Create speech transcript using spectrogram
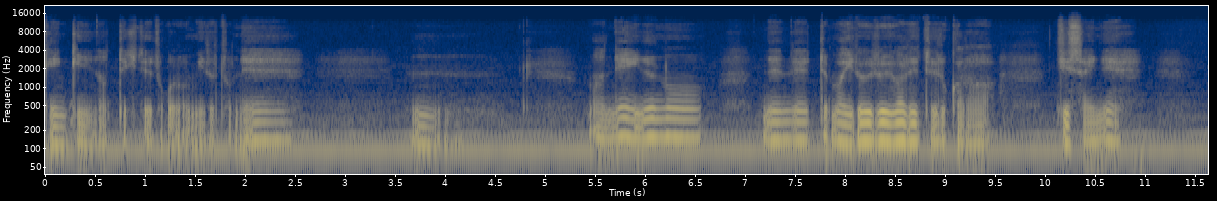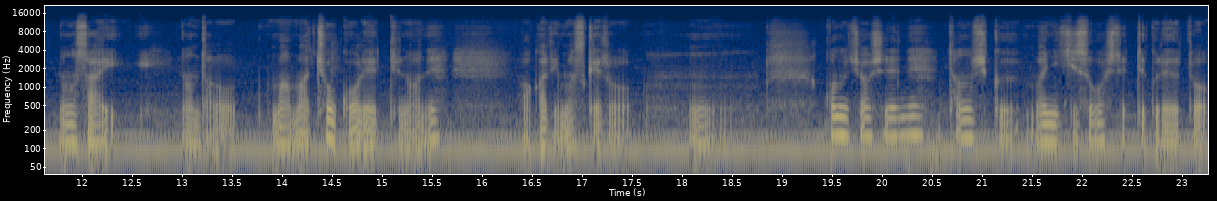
元気になってきてるところを見るとね。うん。まあね、犬の年齢ってまあいろいろ言われてるから、実際ね、何歳なんだろう。まあまあ超高齢っていうのはね、わかりますけど、うん。この調子でね、楽しく毎日過ごしてってくれると、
